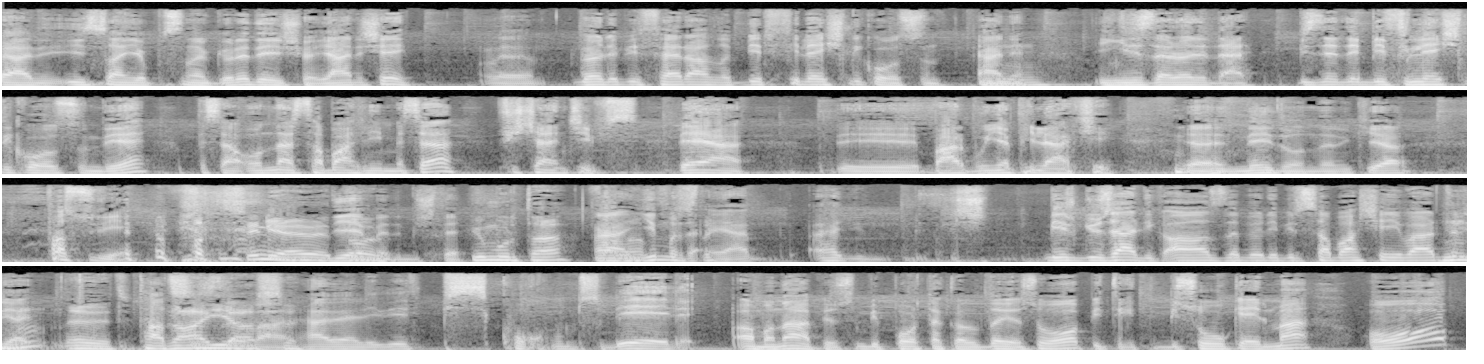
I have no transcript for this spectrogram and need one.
Yani insan yapısına göre değişiyor. Yani şey e, böyle bir ferahlık bir fleşlik olsun. Yani İngilizler öyle der. Bizde de bir fleşlik olsun diye. Mesela onlar sabahleyin mesela fish and chips veya e, barbunya pilaki. Yani neydi onlarınki ya? Fasulye. Seni evet. Diyemedim doğru. işte. Yumurta. Ha, falan, yumurta fıstık. ya bir güzellik ağızda böyle bir sabah şeyi vardır ya. Evet. Tatsızlığı Rahiyası. var. Ha böyle bir pis kokumsu böyle. Ama ne yapıyorsun? Bir portakalı dayası hop bir, bir soğuk elma hop.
